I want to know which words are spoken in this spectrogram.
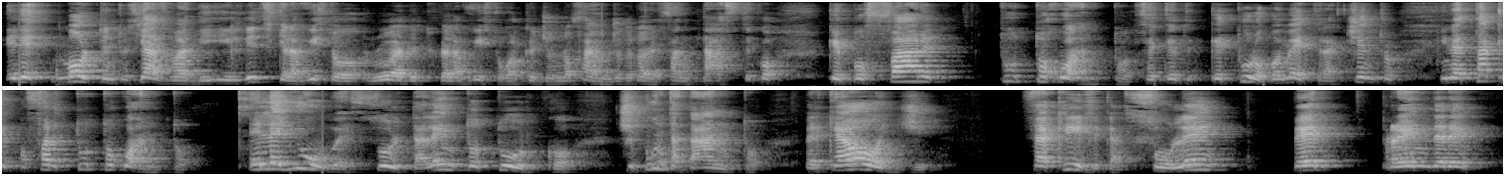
Ed è molto entusiasma di Ildiz che l'ha visto, lui ha detto che l'ha visto qualche giorno fa, è un giocatore fantastico che può fare tutto quanto, se che, che tu lo puoi mettere al centro in attacco e può fare tutto quanto. E la Juve sul talento turco ci punta tanto perché a oggi sacrifica Sule per prendere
